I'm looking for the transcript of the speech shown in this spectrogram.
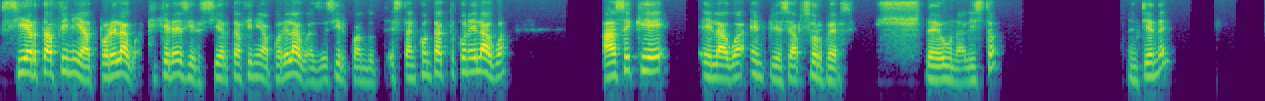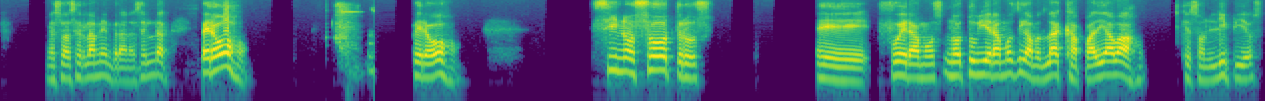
cierta afinidad por el agua. ¿Qué quiere decir cierta afinidad por el agua? Es decir, cuando está en contacto con el agua, hace que el agua empiece a absorberse de una, ¿listo? ¿Entienden? Eso va a ser la membrana celular. Pero ojo, pero ojo, si nosotros eh, fuéramos, no tuviéramos, digamos, la capa de abajo, que son lípidos,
